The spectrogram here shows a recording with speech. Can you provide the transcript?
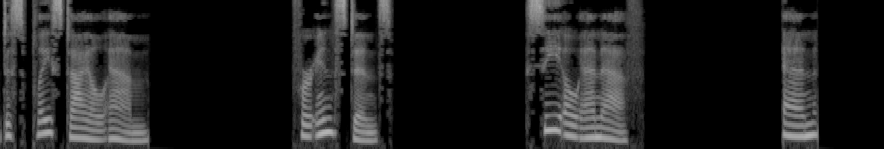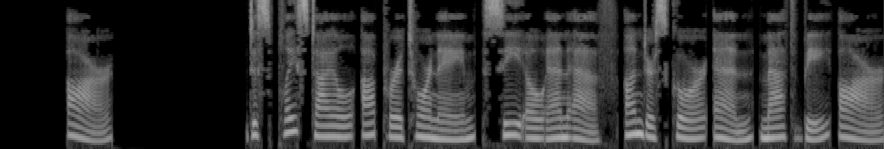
Display style m. For instance conf n r display style operator name conf underscore n math b r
